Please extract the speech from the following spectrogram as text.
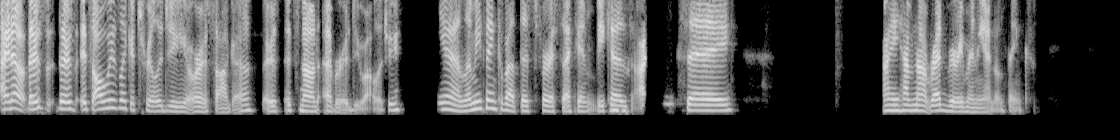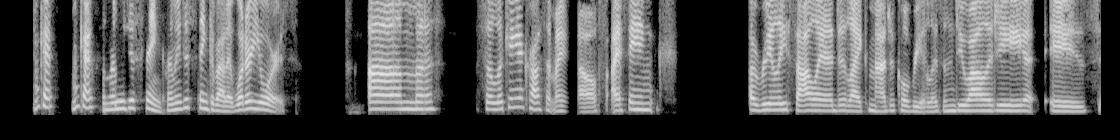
I know. There's, there's. It's always like a trilogy or a saga. There's, it's not ever a duology. Yeah, let me think about this for a second because I would say I have not read very many, I don't think. Okay, okay. So let me just think. Let me just think about it. What are yours? Um, so looking across at myself, I think a really solid like magical realism duology is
